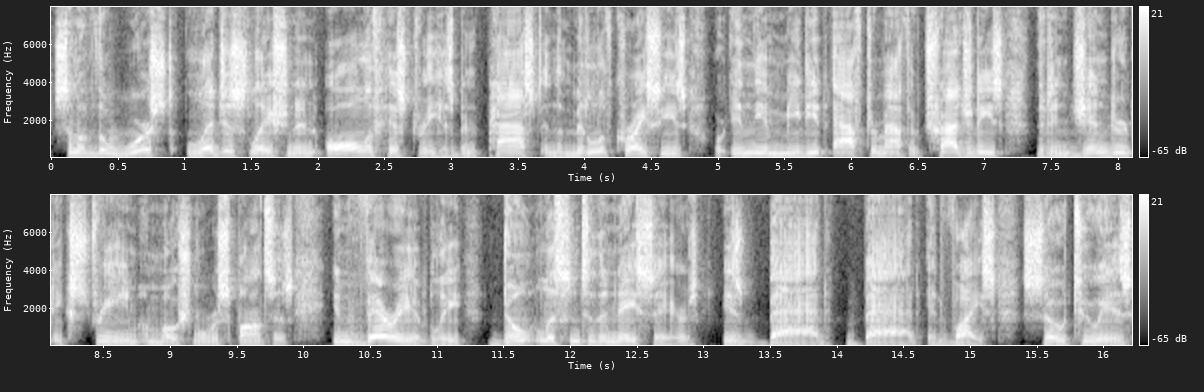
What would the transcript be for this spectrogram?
Some of the worst legislation in all of history has been passed in the middle of crises or in the immediate aftermath of tragedies that engendered extreme emotional responses. Invariably, don't listen to the naysayers is bad, bad advice. So too is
